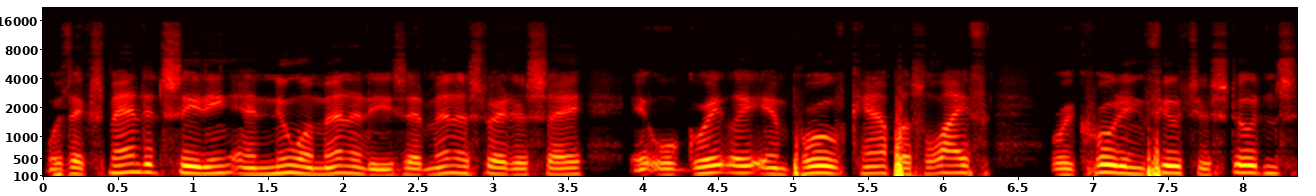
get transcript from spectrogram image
With expanded seating and new amenities, administrators say it will greatly improve campus life, recruiting future students,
